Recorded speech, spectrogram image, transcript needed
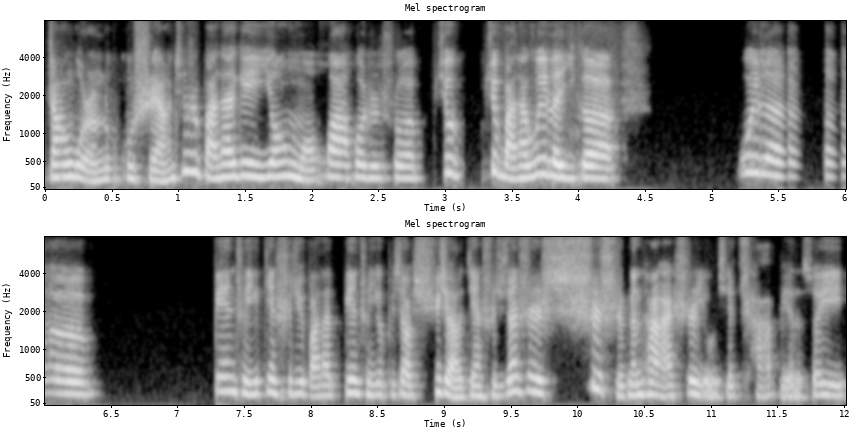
张国荣的故事一样，就是把它给妖魔化，或者说就就把它为了一个。为了呃编成一个电视剧，把它编成一个比较虚假的电视剧，但是事实跟它还是有一些差别的，所以，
